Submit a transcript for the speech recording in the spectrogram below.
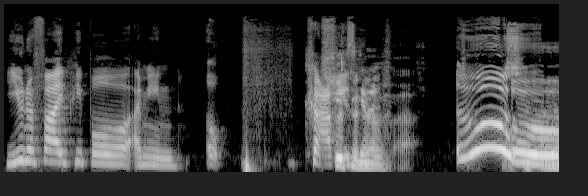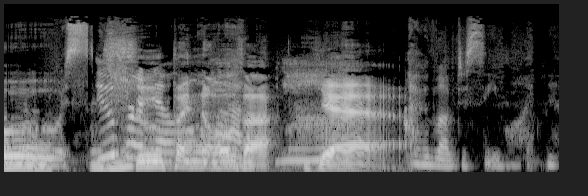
unified people. I mean, oh, Kavi's gonna- Supernova. Ooh, Supernova. supernova. Supernova. Yeah. I would love to see one.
